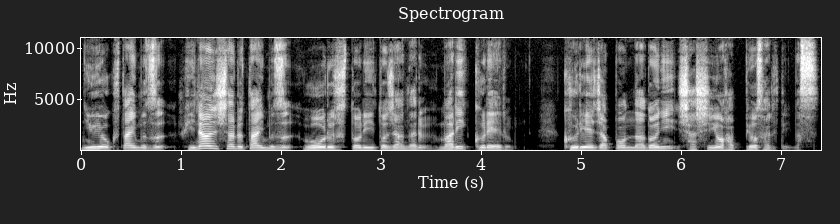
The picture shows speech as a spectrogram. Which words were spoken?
ニューヨークタイムズ、フィナンシャルタイムズ、ウォールストリートジャーナル、マリ・クレール、クーリエ・ジャポンなどに写真を発表されています。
